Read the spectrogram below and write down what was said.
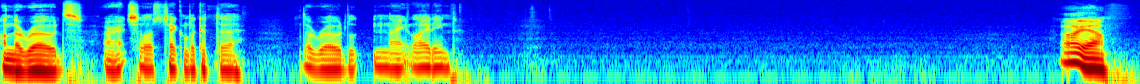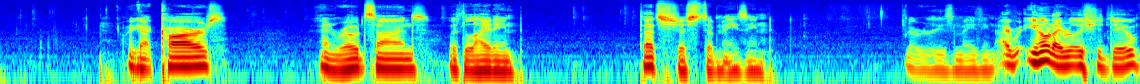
on the roads. All right, so let's take a look at the the road night lighting. Oh yeah. We got cars and road signs with lighting. That's just amazing. That really is amazing. I you know what I really should do?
